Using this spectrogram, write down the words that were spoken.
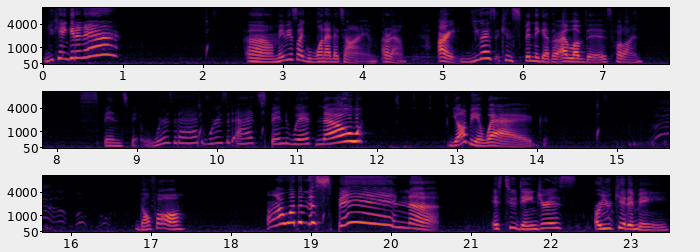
you can't get an air? Oh, maybe it's like one at a time. I don't know. All right, you guys can spin together. I love this. Hold on. Spin, spin. Where's it at? Where's it at? Spin with... No! Y'all being wag. Don't fall. Oh, I want them to spin. It's too dangerous. Are you kidding me?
